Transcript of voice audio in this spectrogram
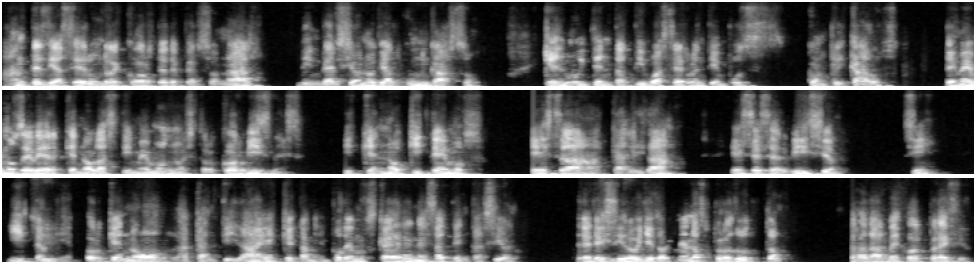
Antes de hacer un recorte de personal, de inversión o de algún gasto, que es muy tentativo hacerlo en tiempos complicados, debemos de ver que no lastimemos nuestro core business y que no quitemos esa calidad, ese servicio, ¿sí? Y también, ¿por qué no? La cantidad, ¿eh? Que también podemos caer en esa tentación de decir, oye, doy menos producto para dar mejor precio.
